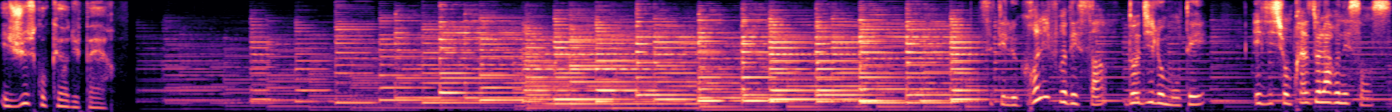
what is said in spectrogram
et jusqu'au cœur du Père. Grand livre des saints d'Odile Monté, édition presse de la Renaissance.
